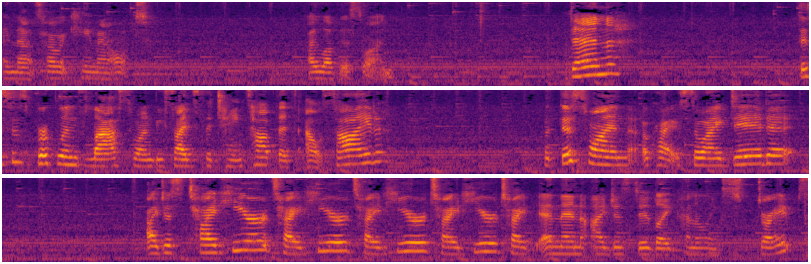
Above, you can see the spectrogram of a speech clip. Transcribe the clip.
And that's how it came out. I love this one. Then this is Brooklyn's last one besides the tank top that's outside. But this one, okay, so I did, I just tied here, tied here, tied here, tied here, tied, and then I just did like kind of like stripes.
